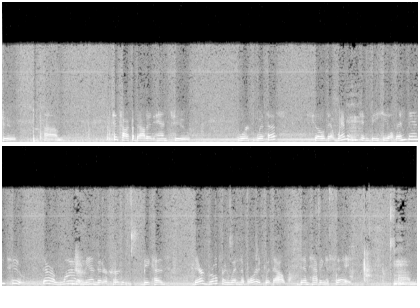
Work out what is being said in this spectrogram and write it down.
to um, to talk about it and to work with us so that women can be healed and men too. There are a lot Yeah. of men that are hurting because their girlfriend went and aborted without them having a say. Um,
